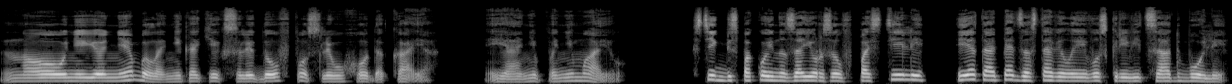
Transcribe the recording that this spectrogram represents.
Но у нее не было никаких следов после ухода Кая. Я не понимаю. Стик беспокойно заерзал в постели, и это опять заставило его скривиться от боли.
